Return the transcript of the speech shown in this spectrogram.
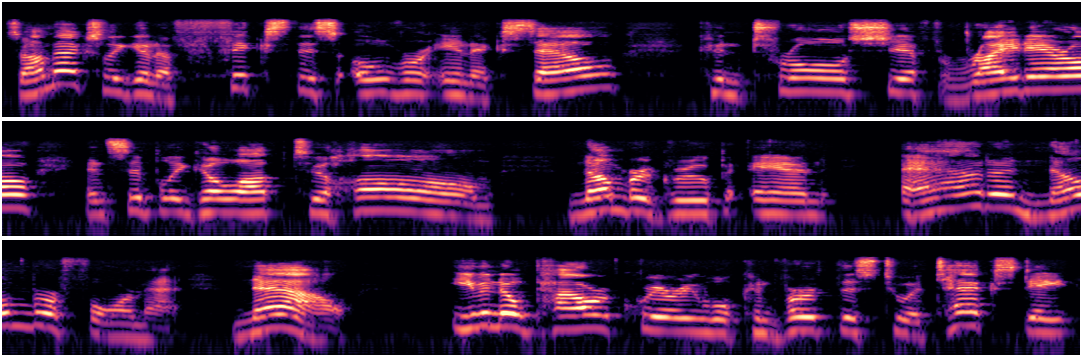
So I'm actually going to fix this over in Excel. Control Shift right arrow, and simply go up to Home, Number Group, and add a number format. Now, even though Power Query will convert this to a text date,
